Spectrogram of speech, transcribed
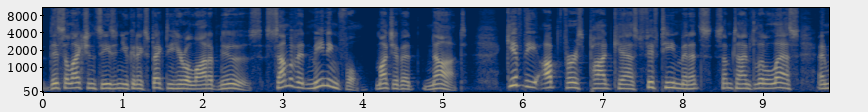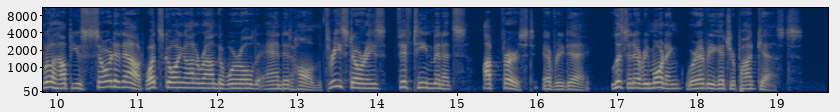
This election season, you can expect to hear a lot of news, some of it meaningful, much of it not. Give the Up First podcast 15 minutes, sometimes a little less, and we'll help you sort it out what's going on around the world and at home. Three stories, 15 minutes, up first every day. Listen every morning wherever you get your podcasts.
